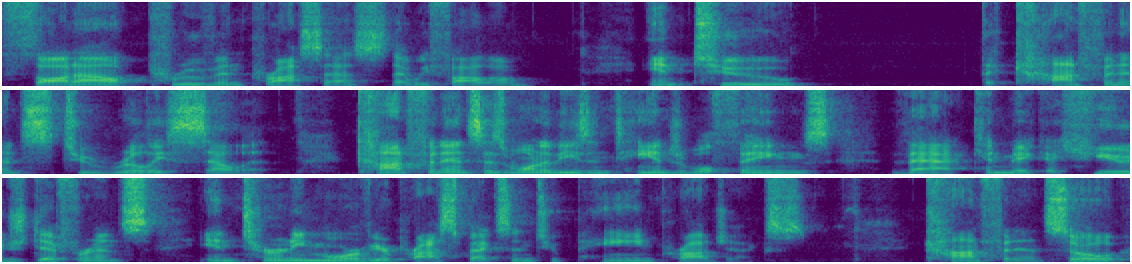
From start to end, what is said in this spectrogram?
thought out, proven process that we follow. And two, the confidence to really sell it confidence is one of these intangible things that can make a huge difference in turning more of your prospects into paying projects. Confidence. So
